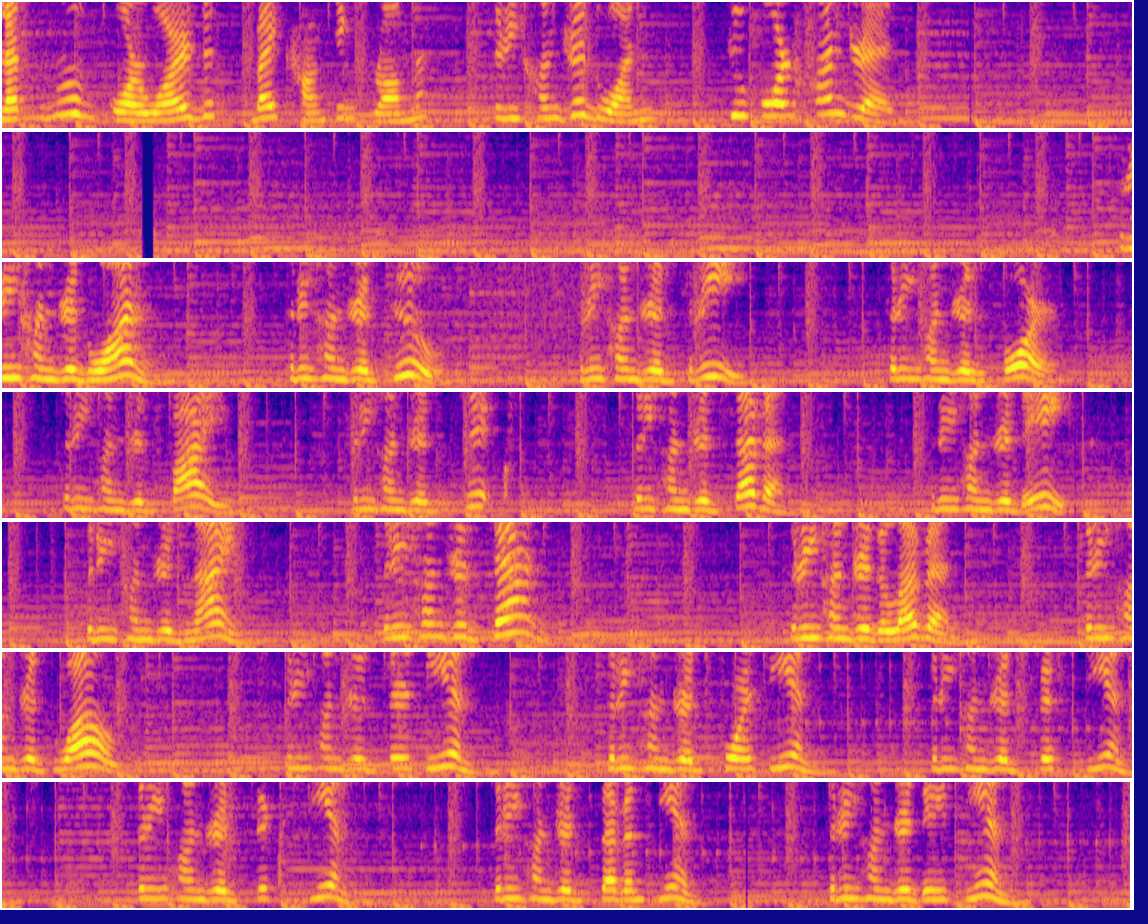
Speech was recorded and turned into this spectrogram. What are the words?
Let's move forward by counting from 301 to 400. Three hundred one, three hundred two, three hundred three, three hundred four, three hundred five, three hundred six, three hundred seven, three hundred eight,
